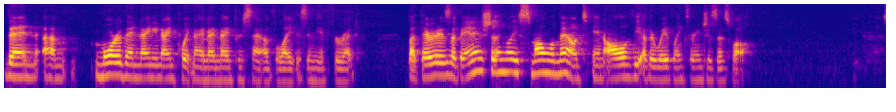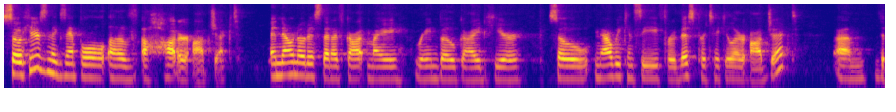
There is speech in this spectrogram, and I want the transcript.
then um, more than 99.999% of the light is in the infrared. But there is a vanishingly small amount in all of the other wavelength ranges as well. So here's an example of a hotter object. And now notice that I've got my rainbow guide here so now we can see for this particular object, um, the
